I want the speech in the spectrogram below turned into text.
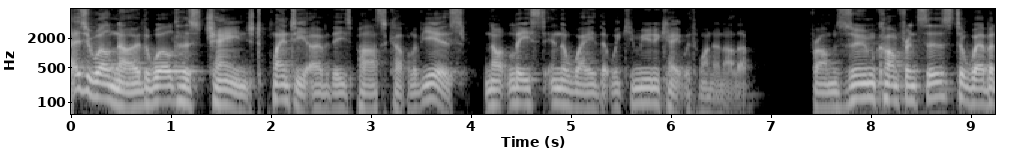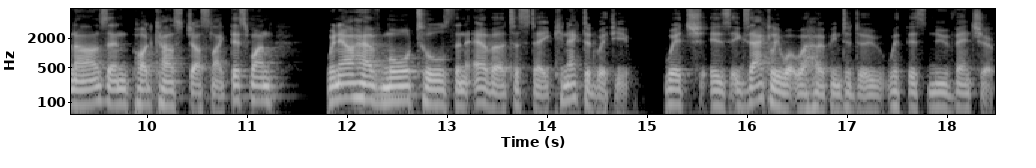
As you well know, the world has changed plenty over these past couple of years, not least in the way that we communicate with one another. From Zoom conferences to webinars and podcasts just like this one, we now have more tools than ever to stay connected with you, which is exactly what we're hoping to do with this new venture.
